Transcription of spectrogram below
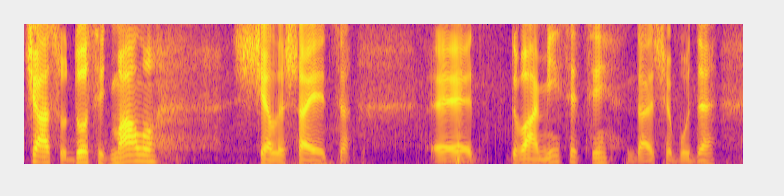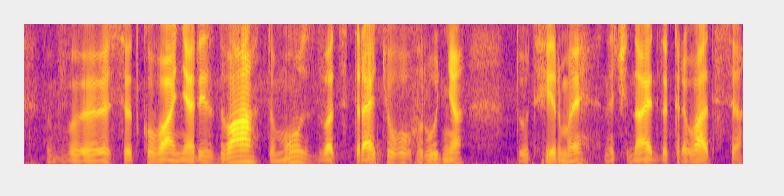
Часу досить мало, ще лишається е, два місяці. Далі буде в святкування Різдва, тому з 23 грудня тут фірми починають закриватися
